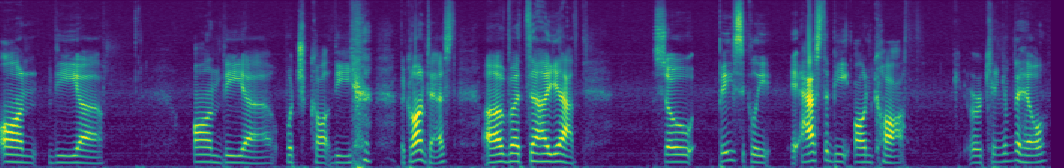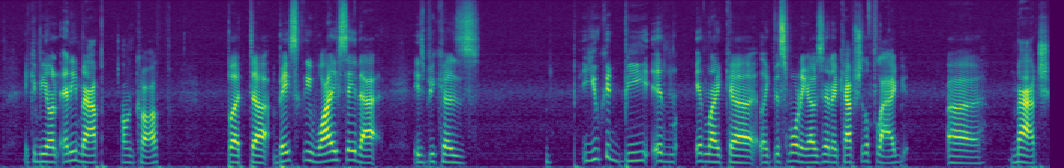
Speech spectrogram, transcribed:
on the uh, on the uh, what you call it, the the contest. Uh, but uh, yeah, so basically, it has to be on Koth or King of the Hill. It can be on any map on Koth. But uh, basically, why I say that is because you could be in in like uh like this morning I was in a capture the flag uh match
